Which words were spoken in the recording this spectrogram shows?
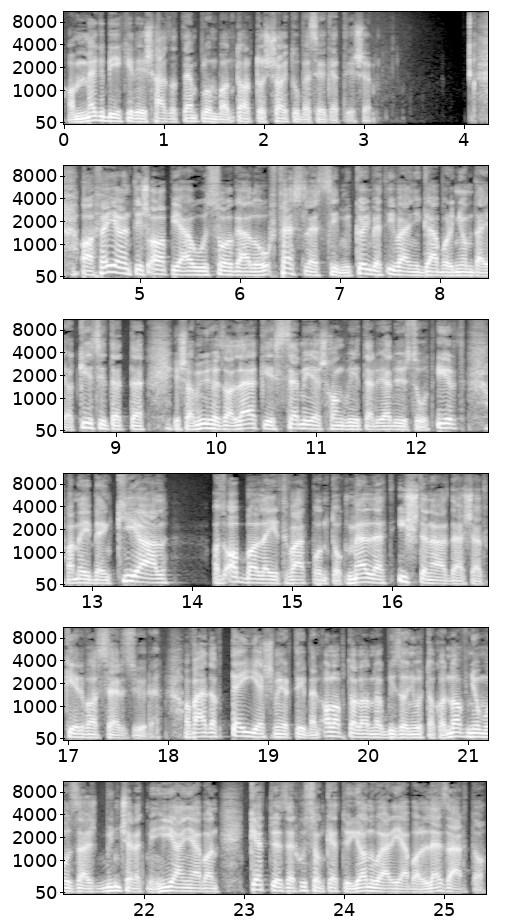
a Megbékélés háza templomban tartott sajtóbeszélgetésem. A feljelentés alapjául szolgáló Feszles című könyvet Iványi Gábor nyomdája készítette, és a műhöz a lelkész személyes hangvételű előszót írt, amelyben kiáll, az abban leírt vádpontok mellett Isten áldását kérve a szerzőre. A vádak teljes mértékben alaptalannak bizonyultak a NAV nyomozás bűncselekmény hiányában 2022. januárjában lezárta.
